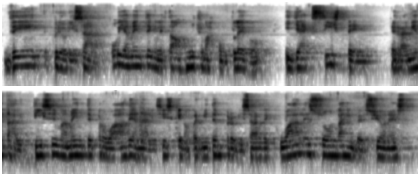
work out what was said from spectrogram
de priorizar. Obviamente en el Estado es mucho más complejo y ya existen herramientas altísimamente probadas de análisis que nos permiten priorizar de cuáles son las inversiones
